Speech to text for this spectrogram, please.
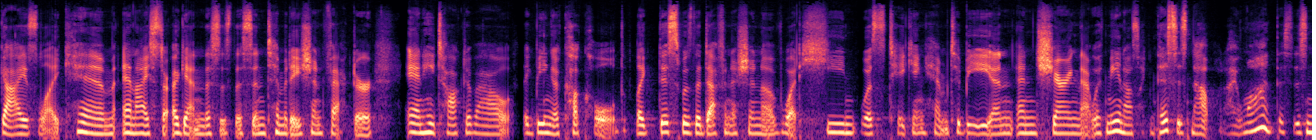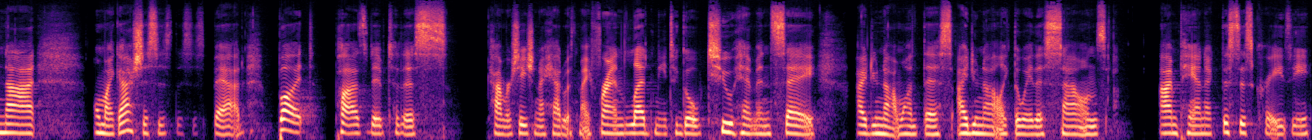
guys like him. And I start, again, this is this intimidation factor. And he talked about like being a cuckold. Like this was the definition of what he was taking him to be and, and sharing that with me. And I was like, this is not what I want. This is not, oh my gosh, this is, this is bad. But positive to this conversation I had with my friend led me to go to him and say, I do not want this. I do not like the way this sounds. I'm panicked. This is crazy.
